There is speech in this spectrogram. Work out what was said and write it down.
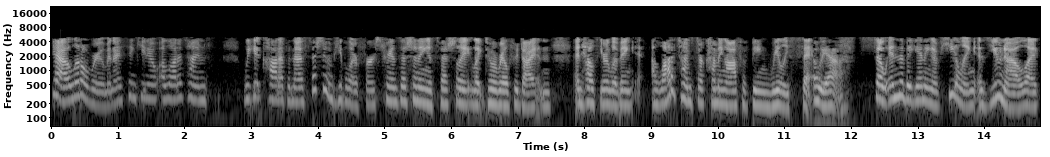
Yeah, a little room. And I think, you know, a lot of times we get caught up in that, especially when people are first transitioning, especially like to a real food diet and, and healthier living. A lot of times they're coming off of being really sick. oh yeah, So in the beginning of healing, as you know, like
